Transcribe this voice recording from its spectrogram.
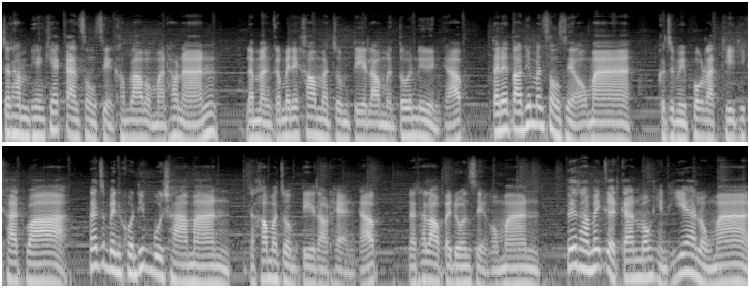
จะทำเพียงแค่การส่งเสียงคำรามออกมาเท่านั้น และมันก็ไม่ได้เข้ามาโจมตีเราเหมือนตัวอื่นครับ แต่ในตอนที่มันส่งเสียงออกมา ก็จะมีพวกลัทธิที่คาดว่า น่าจะเป็นคนที่บูชามันจะเข้ามาโจมตีเราแทนครับ และถ้าเราไปโดนเสียงของมันก็จะทำให้เกิดการมองเห็นที่แย่ลงมาก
